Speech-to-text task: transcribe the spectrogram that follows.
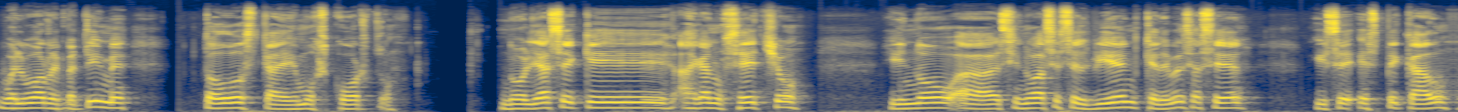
vuelvo a repetirme, todos caemos corto. No le hace que háganos hecho, y no, uh, si no haces el bien que debes hacer, Dice, es pecado.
